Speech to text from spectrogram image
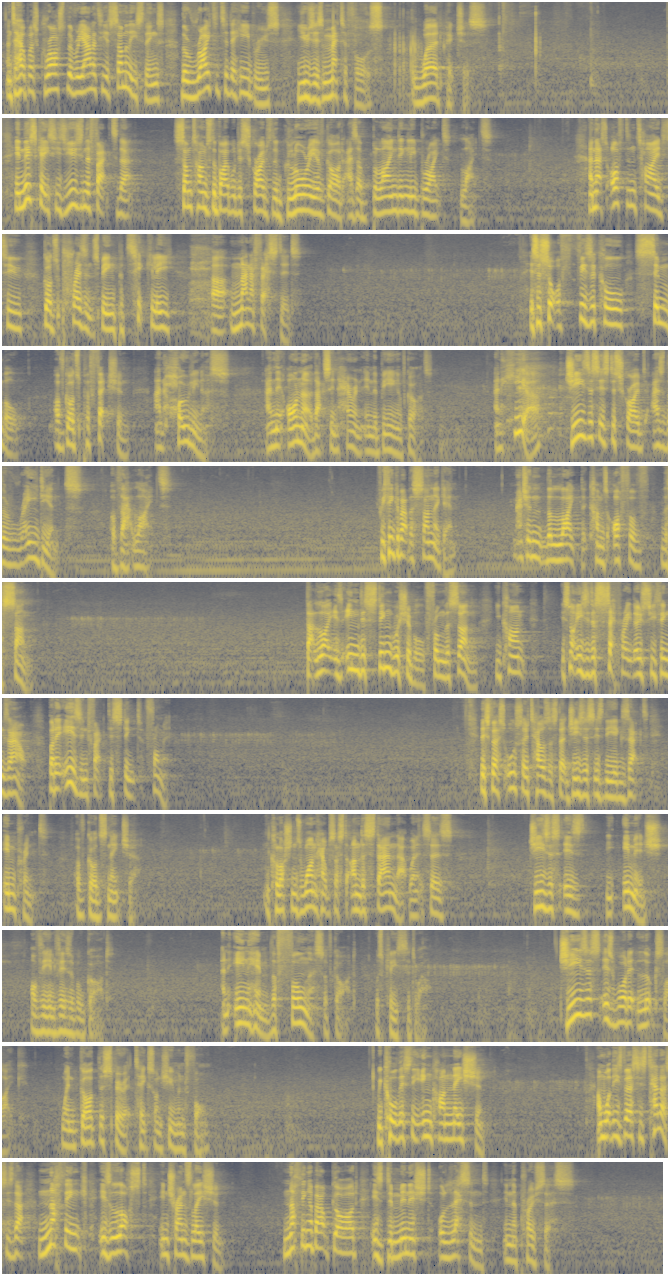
And to help us grasp the reality of some of these things, the writer to the Hebrews uses metaphors, word pictures. In this case, he's using the fact that sometimes the Bible describes the glory of God as a blindingly bright light. And that's often tied to God's presence being particularly uh, manifested It's a sort of physical symbol of God's perfection and holiness and the honor that's inherent in the being of God. And here, Jesus is described as the radiance of that light. If we think about the sun again, imagine the light that comes off of the sun. That light is indistinguishable from the sun. You can't, it's not easy to separate those two things out, but it is, in fact, distinct from it. This verse also tells us that Jesus is the exact imprint of God's nature. And Colossians 1 helps us to understand that when it says, Jesus is the image of the invisible God and in him the fullness of God was pleased to dwell. Jesus is what it looks like when God the Spirit takes on human form. We call this the incarnation. And what these verses tell us is that nothing is lost in translation. Nothing about God is diminished or lessened in the process.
